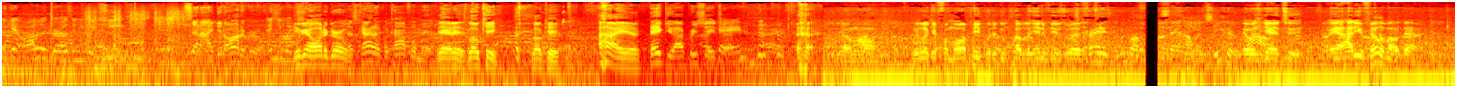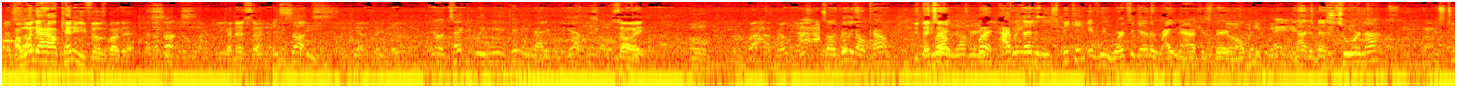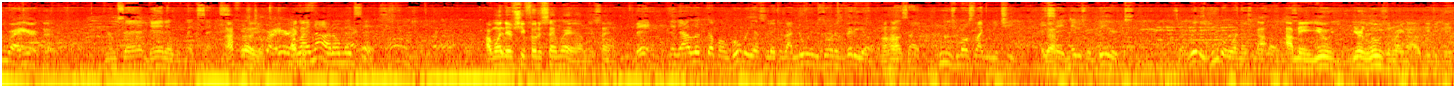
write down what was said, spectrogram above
You would get all the girls and you would cheat. You said I get all the girls. And you would You get all the girls. That's kind of a compliment. Yeah, it is. Low key. Low key. All right, yeah. Thank you. I appreciate Okay. you. Yo, mom. We're looking for more people to do public interviews with. Crazy. You motherfuckers saying I'm a cheater. It was Wow. getting to. Yeah, how do you feel about that? I wonder how Kennedy feels about that. That sucks. That does suck. It sucks. You know, technically, me and Kenny not even together, so So, it, um, so it really don't count. you think But, so? but hypothetically speaking, if we were together right now at this very moment, not that that's true or not, It's two right here. you know what I'm saying? Then it would make sense. I feel you. I, But right just, now, it don't make sense. I wonder if she feel the same way. I'm just saying. Man, nigga, I looked up on Google yesterday because I knew we was doing this video. Uh-huh. I was like, who's most likely to cheat? They Yeah. said niggas with beards. So really, you the one that's most likely. I mean, you you're losing right now, DDG.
